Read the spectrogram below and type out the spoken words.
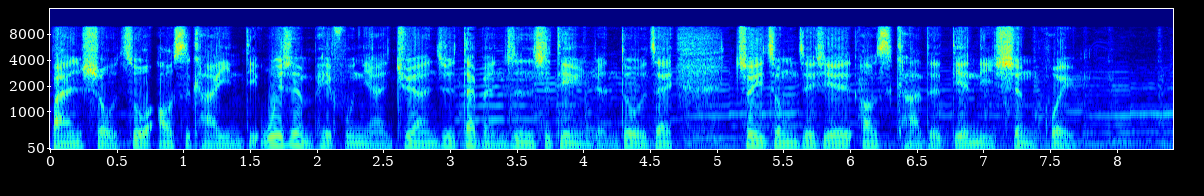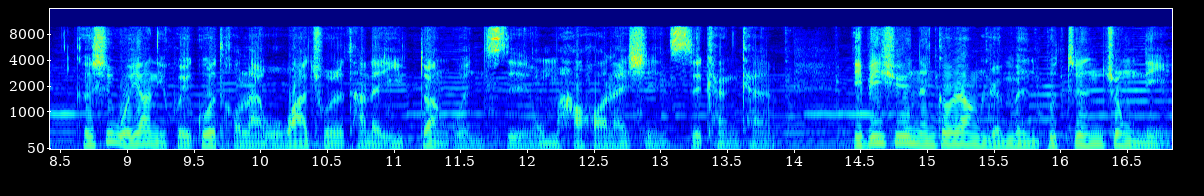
颁首座奥斯卡影帝。我也是很佩服你啊，居然就是代表你真的是电影人，都有在追踪这些奥斯卡的典礼盛会。可是我要你回过头来，我挖出了他的一段文字，我们好好来审视看看。你必须能够让人们不尊重你，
